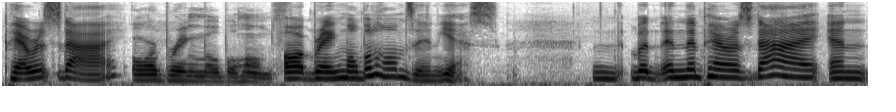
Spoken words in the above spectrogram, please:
parents die, Or bring mobile homes. or bring mobile homes in, yes. But and then parents die and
